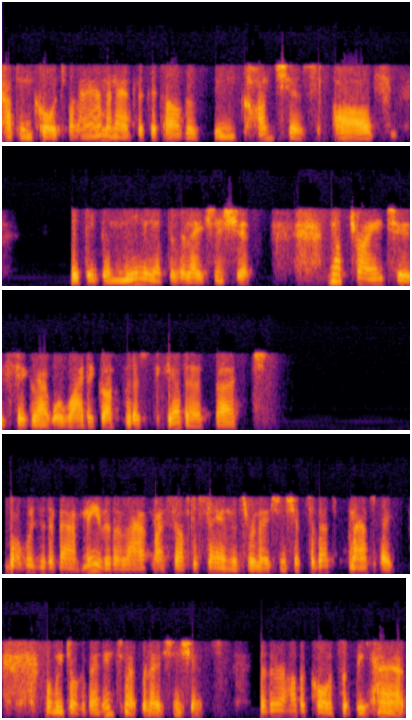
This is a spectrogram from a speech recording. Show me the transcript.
cutting cords, but I am an advocate of being conscious of the deeper meaning of the relationship. Not trying to figure out, well, why did God put us together, but what was it about me that allowed myself to stay in this relationship? So that's one aspect when we talk about intimate relationships. But there are other cords that we have.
